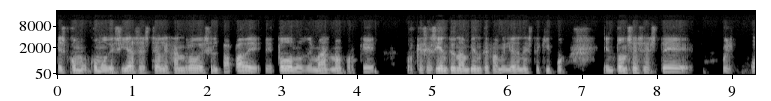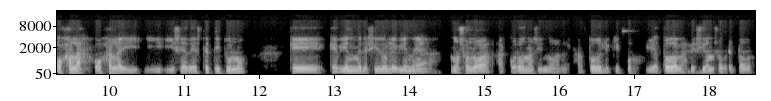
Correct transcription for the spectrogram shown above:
es como, como decías, este Alejandro, es el papá de, todos los demás, ¿no? Porque, porque se siente un ambiente familiar en este equipo. Entonces, este, pues ojalá, ojalá y, se dé este título que, bien merecido le viene a no solo a, Corona, sino a, todo el equipo y a toda la afición sobre todo.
